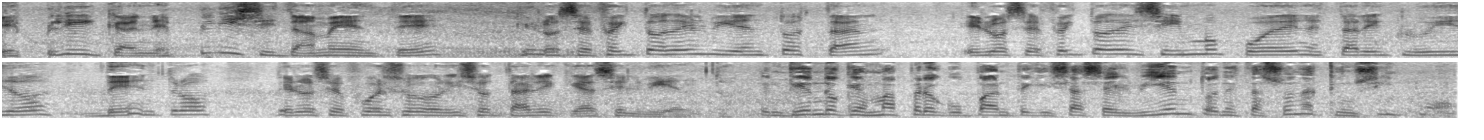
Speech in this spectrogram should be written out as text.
explican explícitamente que los efectos del viento están, y los efectos del sismo pueden estar incluidos dentro de los esfuerzos horizontales que hace el viento. Entiendo que es más preocupante quizás el viento en esta zona que un sismo.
